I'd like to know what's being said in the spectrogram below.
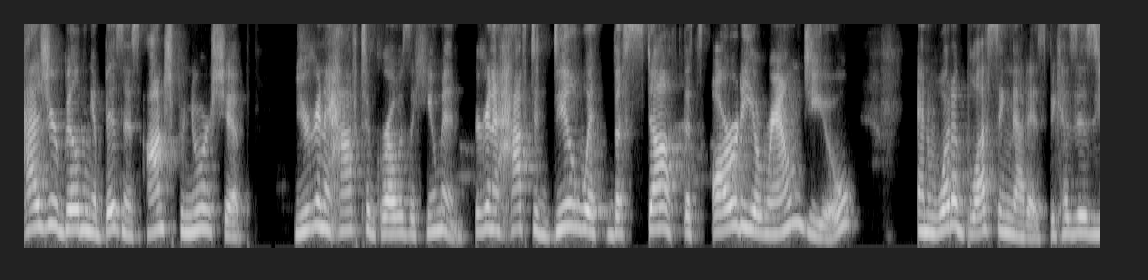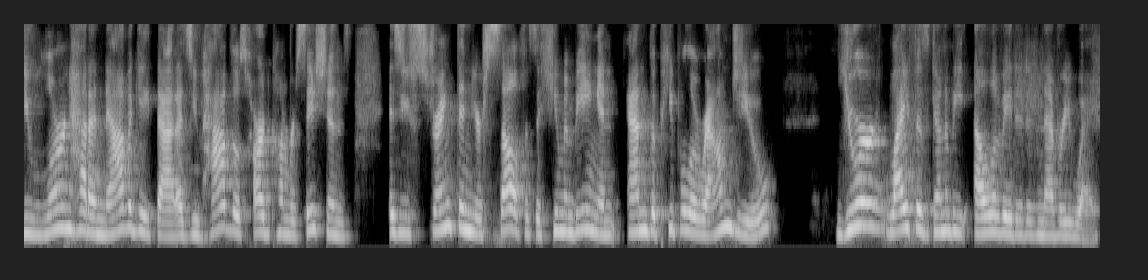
as you're building a business, entrepreneurship, you're going to have to grow as a human. You're going to have to deal with the stuff that's already around you and what a blessing that is because as you learn how to navigate that, as you have those hard conversations, as you strengthen yourself as a human being and, and the people around you, your life is going to be elevated in every way.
